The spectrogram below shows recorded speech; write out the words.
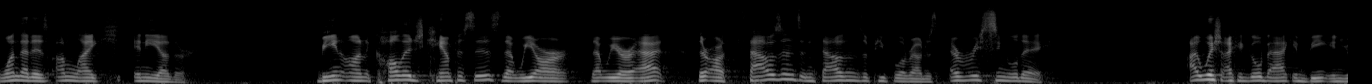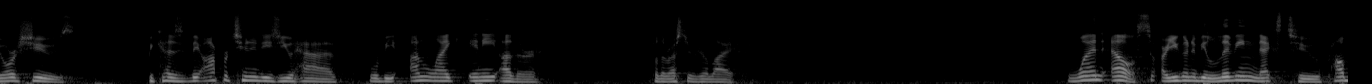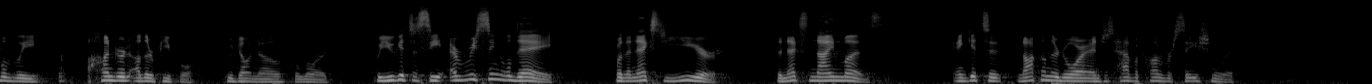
one that is unlike any other. Being on college campuses that we are that we are at, there are thousands and thousands of people around us every single day. I wish I could go back and be in your shoes because the opportunities you have will be unlike any other for the rest of your life. When else are you going to be living next to probably a hundred other people? who don't know the Lord, who you get to see every single day for the next year, the next nine months, and get to knock on their door and just have a conversation with.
